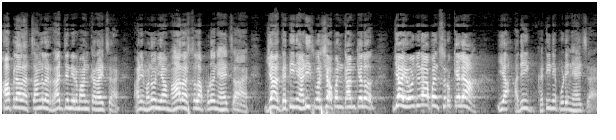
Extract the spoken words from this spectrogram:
आपल्याला चांगलं राज्य निर्माण करायचं आहे. आणि म्हणून या महाराष्ट्राला पुढे न्यायचं आहे. ज्या गतीने अडीच वर्ष आपण काम केलं ज्या योजना आपण सुरू केल्या या अधिक गतीने पुढे न्यायचं आहे.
